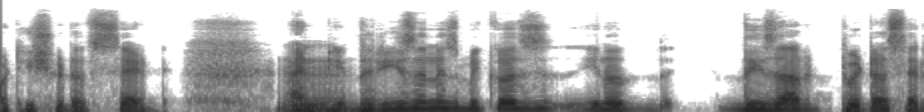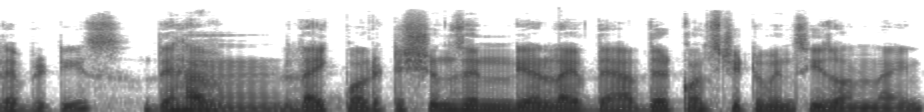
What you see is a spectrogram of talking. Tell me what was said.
what he should have said and he- Mm. the reason is because you know th- these are twitter celebrities they have Hmm. like politicians in real life they have their constituencies online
